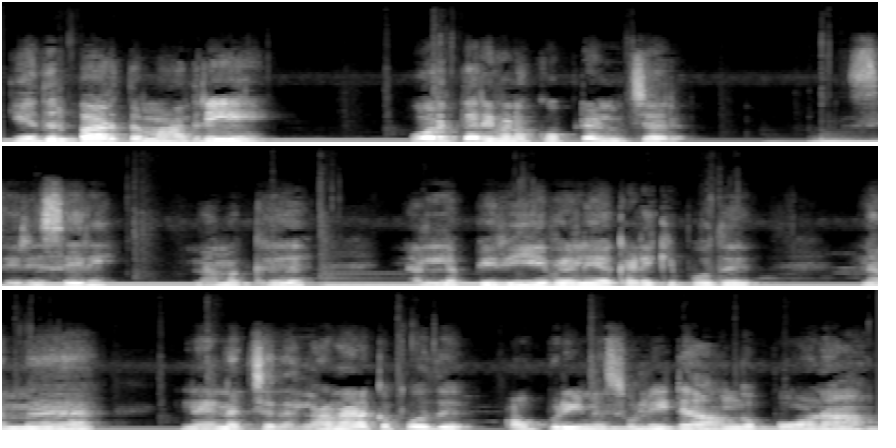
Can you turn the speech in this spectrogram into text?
எதிர்பார்த்த மாதிரி ஒருத்தர் இவனை கூப்பிட்டு அனுப்பிச்சாரு. சரி சரி நமக்கு நல்ல பெரிய வேலையா கிடைக்க போகுது. நம்ம நினைச்சதெல்லாம் நடக்க போகுது அப்படின்னு சொல்லிட்டு அங்க போனா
